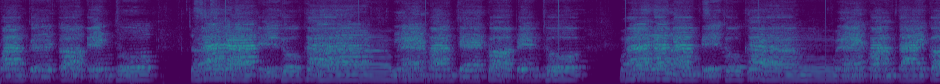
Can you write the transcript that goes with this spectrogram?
ความเกิดก็เป็นทุกข์ชาราปิทุกขา มรณะปิทุกขัง แม้ความตายก็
